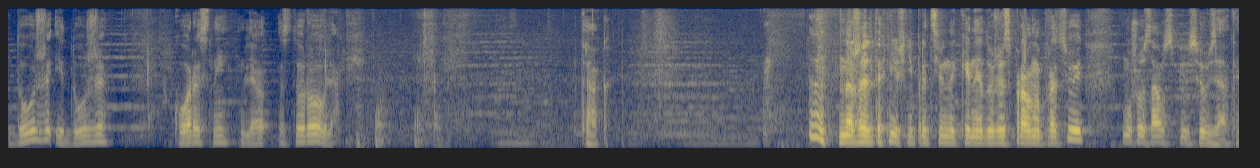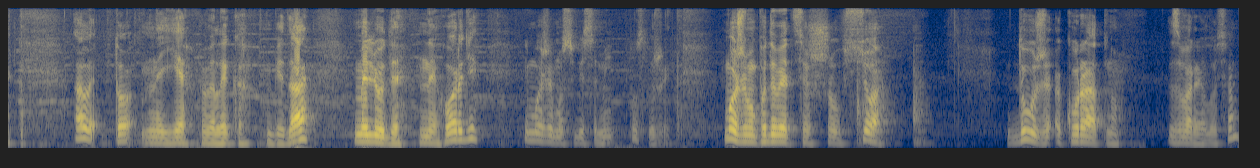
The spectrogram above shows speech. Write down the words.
дуже і дуже корисний для здоров'я. Так. На жаль, технічні працівники не дуже справно працюють, мушу сам все взяти. Але то не є велика біда. Ми люди не горді і можемо собі самі послужити. Можемо подивитися, що все дуже акуратно зварилося.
